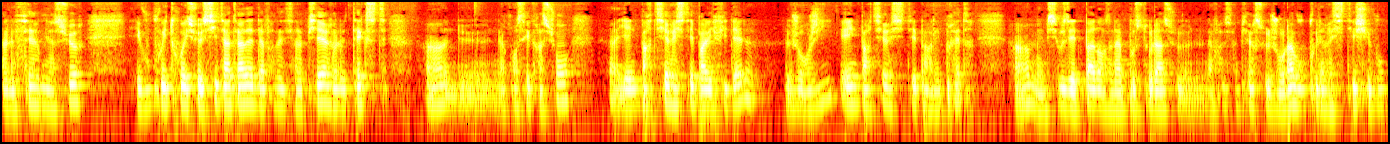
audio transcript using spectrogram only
à le faire, bien sûr. Et vous pouvez trouver sur le site internet de la Fraternité Saint-Pierre le texte hein, de la consécration. Euh, il y a une partie récitée par les fidèles le jour J et une partie récitée par les prêtres. Hein, même si vous n'êtes pas dans un apostolat de la Fraternité Saint-Pierre ce jour-là, vous pouvez le réciter chez vous.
